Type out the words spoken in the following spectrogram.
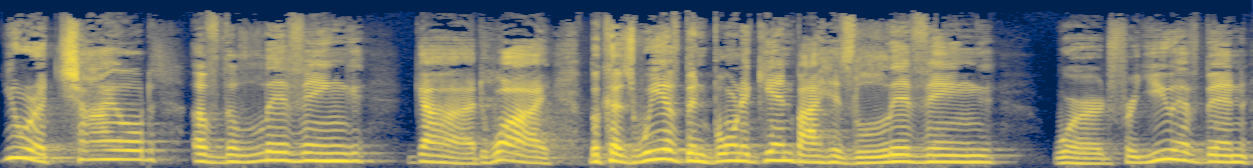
You are a child of the living God. Why? Because we have been born again by his living word. For you have been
